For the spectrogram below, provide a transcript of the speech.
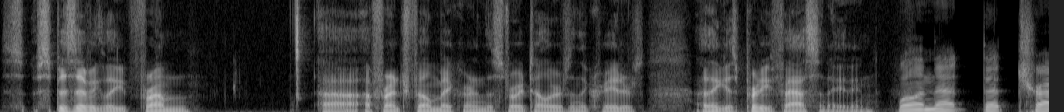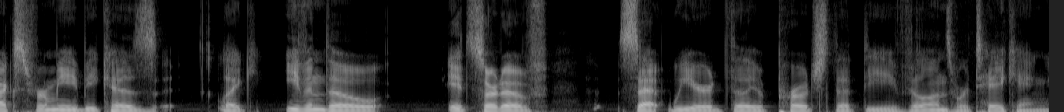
specifically from uh, a French filmmaker and the storytellers and the creators, I think is pretty fascinating. Well, and that that tracks for me because, like, even though it's sort of set weird the approach that the villains were taking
